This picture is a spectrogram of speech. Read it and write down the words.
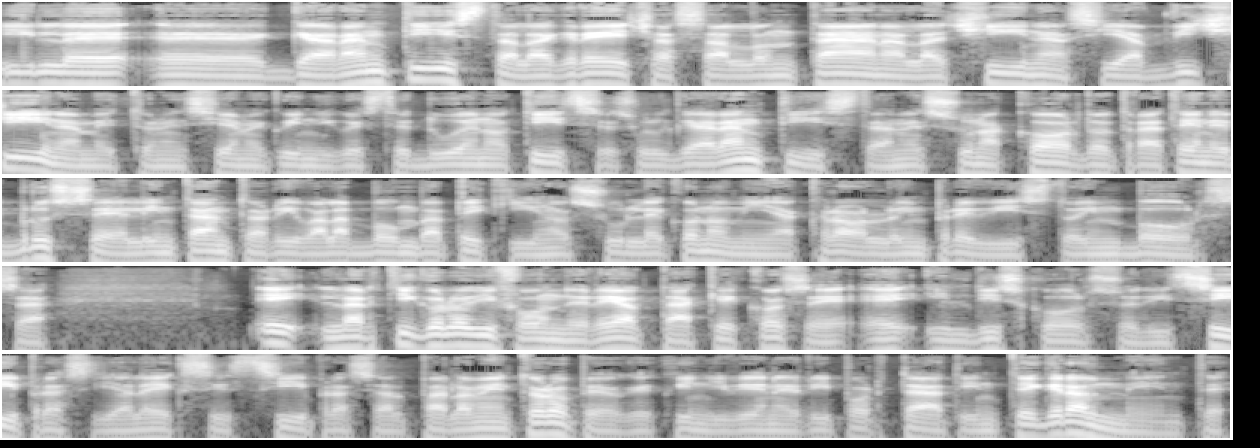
Il eh, garantista, la Grecia si allontana, la Cina si avvicina, mettono insieme quindi queste due notizie sul garantista, nessun accordo tra Atene e Bruxelles, intanto arriva la bomba a Pechino sull'economia, crollo imprevisto in borsa. E l'articolo di fondo in realtà che cos'è? È il discorso di Tsipras, di Alexis Tsipras al Parlamento europeo che quindi viene riportato integralmente.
